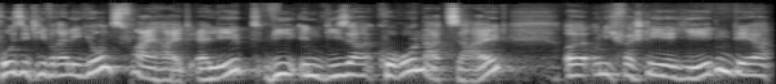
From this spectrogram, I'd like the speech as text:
positive Religionsfreiheit erlebt, wie in dieser Corona-Zeit. Äh, und ich verstehe jeden, der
